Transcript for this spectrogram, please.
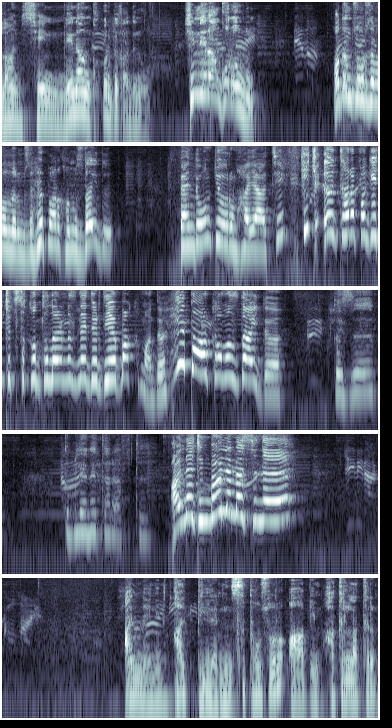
Lan sen ne nankor bir kadın oldun. Şimdi nankor oldun. Adam zor zamanlarımızda hep arkamızdaydı. Ben de onu diyorum Hayati. Hiç ön tarafa geçip sıkıntılarımız nedir diye bakmadı. Hep arkamızdaydı. Kızım, kıble ne taraftı? Anneciğim böylemesine. Annenin kalp pillerinin sponsoru abim hatırlatırım.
